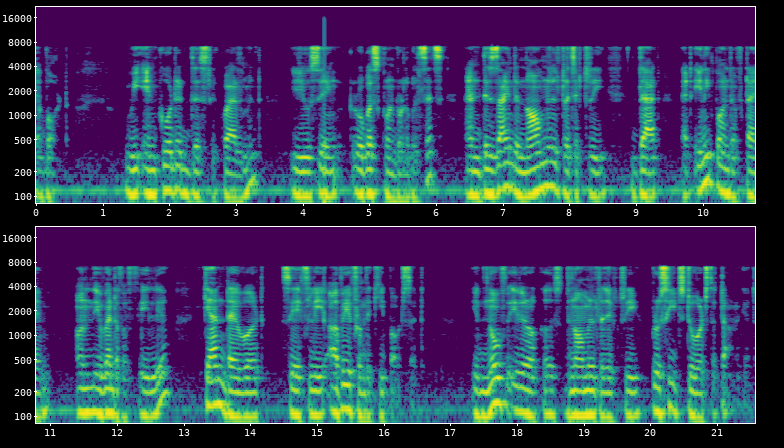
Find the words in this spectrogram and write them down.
abort. We encoded this requirement using robust controllable sets and designed a nominal trajectory that at any point of time on the event of a failure can divert safely away from the keep out set. If no failure occurs, the nominal trajectory proceeds towards the target.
